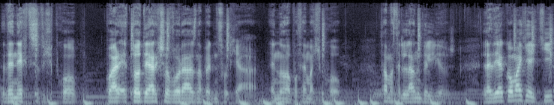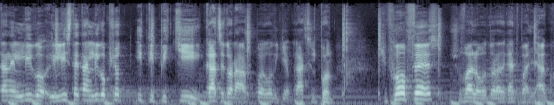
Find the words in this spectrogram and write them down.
Δεν έχτισε το hip hop. Που, άρε- τότε άρχισε ο Βορράς να παίρνει φωτιά. Ενώ από θέμα hip hop. Θα μας τρελάνουν τελείως. Δηλαδή, ακόμα και εκεί ήταν λίγο, η λίστα ήταν λίγο πιο η τυπική. Κάτσε τώρα, ας πω εγώ δικαίωμα. Κάτσε λοιπόν. Hip hop θες, σου βάλω εγώ τώρα κάτι παλιάκου.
